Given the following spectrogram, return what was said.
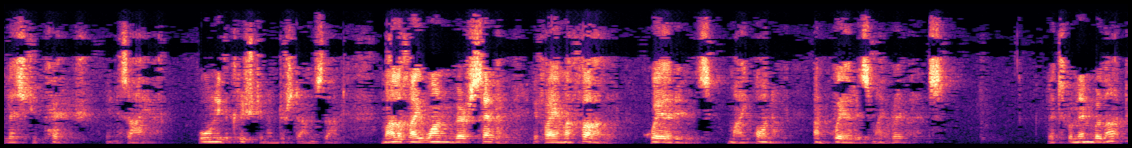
lest you perish in his ire. Only the Christian understands that. Malachi 1 verse 7. If I am a father, where is my honour and where is my reverence? Let's remember that.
